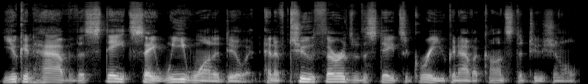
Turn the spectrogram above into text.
you can have the states say we want to do it. And if two thirds of the states agree, you can have a constitutional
